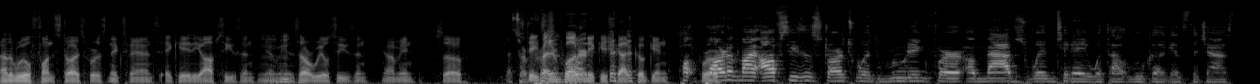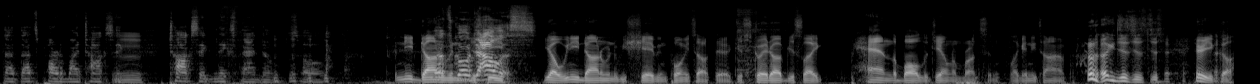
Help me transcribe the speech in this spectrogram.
now the real fun starts for us Knicks fans, aka the off season. You know what I mean? Mhm. It's our real season. You know what I mean? So That's our stay bread tuned and for what butter. Knick-ish got cooking. For part of my offseason starts with rooting for a Mavs win today without Luka against the Jazz. That that's part of my toxic Mm. toxic Knicks fandom. So I need Donovan. let's go to just be- yo, we need Donovan to be shaving points out there, just straight up, just like hand the ball to Jalen Brunson, like anytime. like just, just, just here you go.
